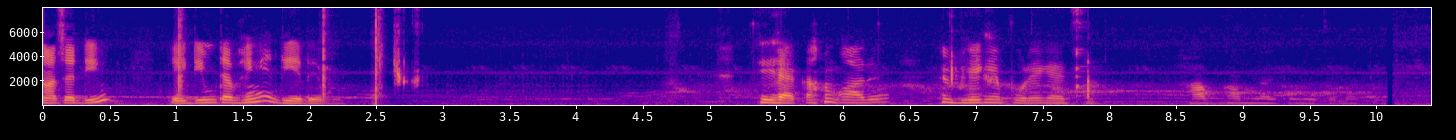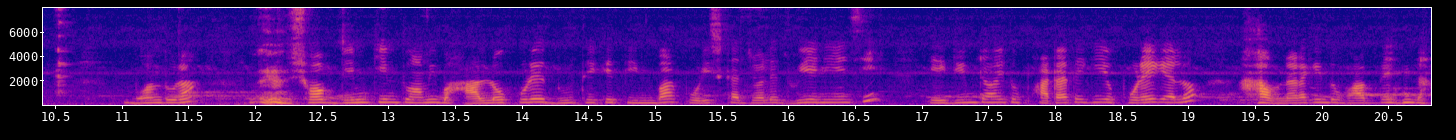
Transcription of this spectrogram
কাঁচা ডিম। এই ডিমটা ভেঙে দিয়ে দেব। একা মারে। ভেঙে পড়ে গেছে। হাফ গামলায় বন্ধুরা, সব ডিম কিন্তু আমি ভালো করে দু থেকে তিনবার পরিষ্কার জলে ধুয়ে নিয়েছি। এই ডিমটা হয়তো ফাটাতে গিয়ে পড়ে গেল। আপনারা কিন্তু ভাববেন না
